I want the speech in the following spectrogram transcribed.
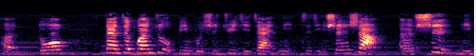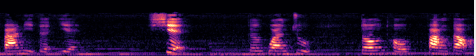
很多，但这关注并不是聚集在你自己身上，而是你把你的眼线。跟关注都投放到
